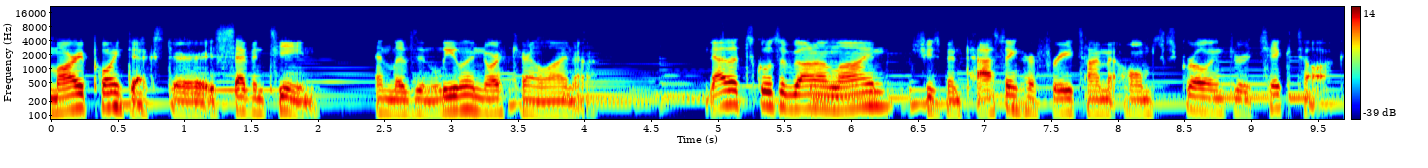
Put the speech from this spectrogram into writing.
Amari Poindexter is 17 and lives in Leland, North Carolina. Now that schools have gone online, she's been passing her free time at home scrolling through TikTok.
